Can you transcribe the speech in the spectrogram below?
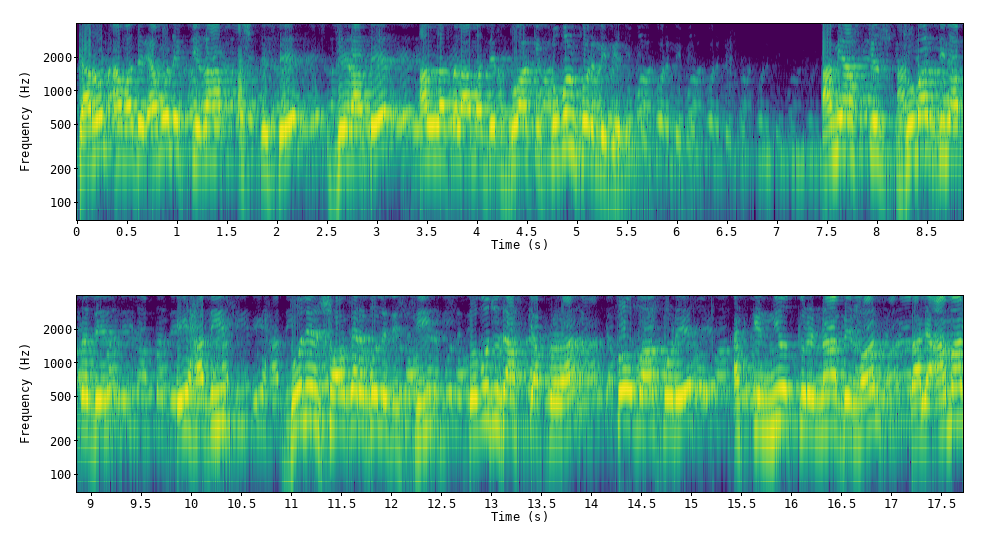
কারণ আমাদের এমন একটি রাত আসতেছে যে রাতে আল্লাহ তালা আমাদের দোয়াকে কবুল করে নিবেন। আমি আজকে জুমার দিন আপনাদের এই হাদিস দলিল সহকারে বলে দিচ্ছি। তবু যদি আজকে আপনারা তোবা করে আজকে নিয়ত করে না বের হন, তাহলে আমার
